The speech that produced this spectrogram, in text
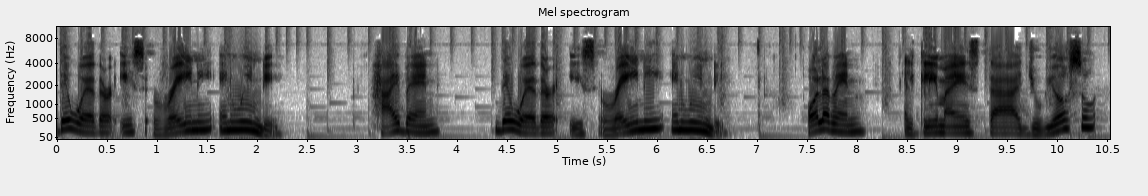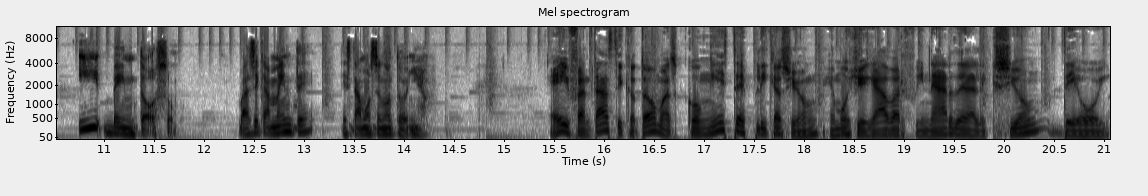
the weather is rainy and windy. Hi Ben, the weather is rainy and windy. Hola Ben, el clima está lluvioso y ventoso. Básicamente, estamos en otoño. Hey, fantástico, Thomas. Con esta explicación hemos llegado al final de la lección de hoy.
